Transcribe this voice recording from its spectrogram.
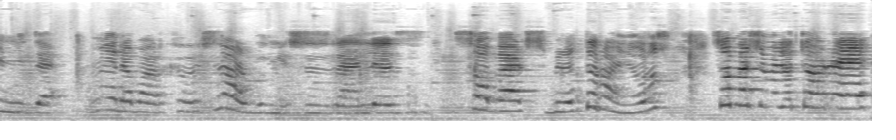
Hepinize merhaba arkadaşlar. Bugün sizlerle Saber Simulator oynuyoruz. Saber Simulator'e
